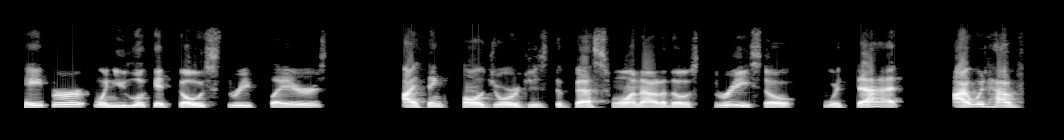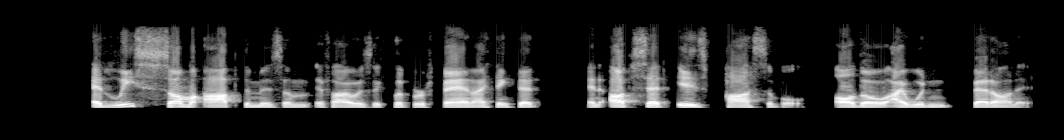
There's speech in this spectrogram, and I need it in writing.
paper, when you look at those three players, I think Paul George is the best one out of those three. So with that, I would have at least some optimism if I was a Clipper fan. I think that an upset is possible, although I wouldn't bet on it.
